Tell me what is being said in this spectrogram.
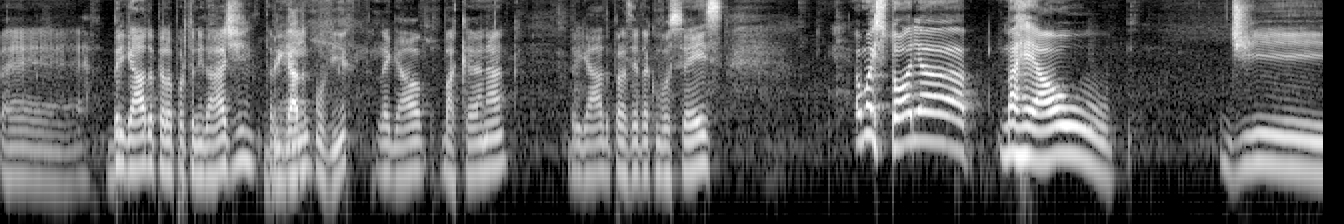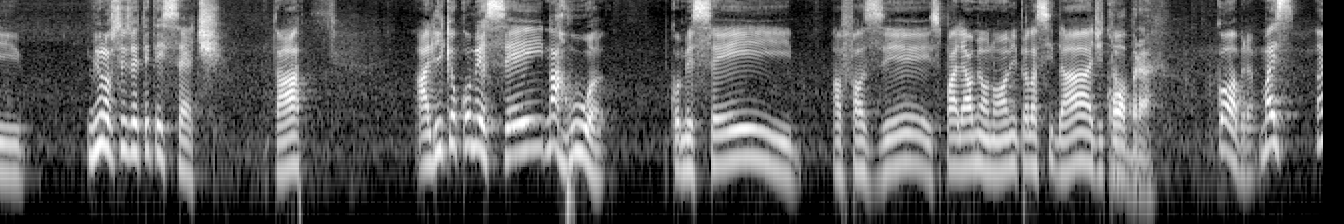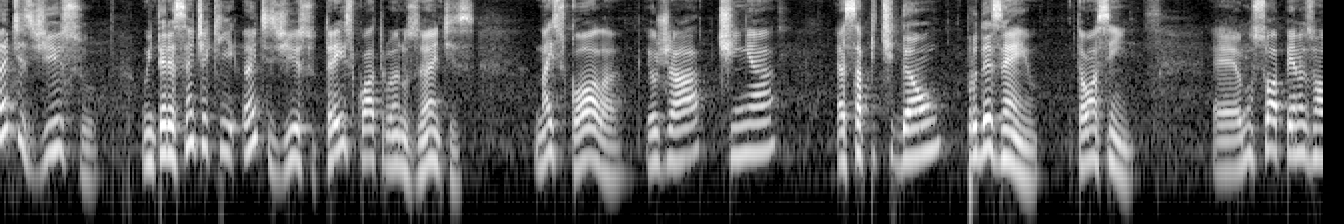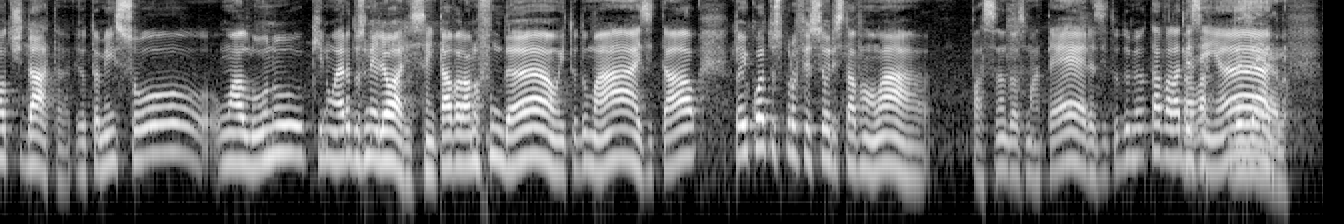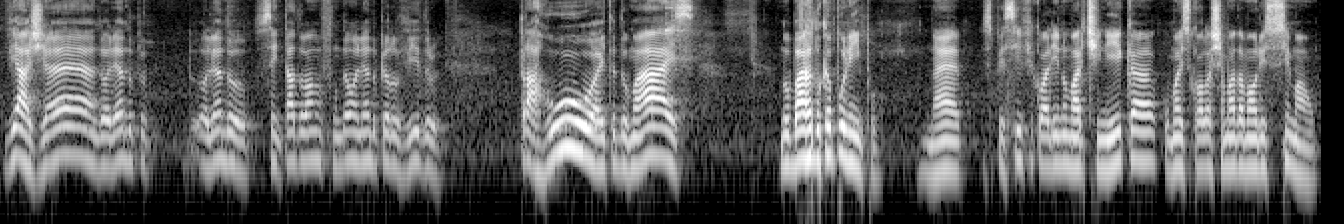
é, obrigado pela oportunidade. também. Obrigado por vir. Legal, bacana. Obrigado, prazer estar com vocês. É uma história, na real, de 1987, tá? Ali que eu comecei na rua. Comecei a fazer, espalhar o meu nome pela cidade. e tal. Cobra. Cobra. Mas antes disso, o interessante é que antes disso, três, quatro anos antes, na escola, eu já tinha essa aptidão para o desenho. Então, assim, é, eu não sou apenas um autodidata, eu também sou um aluno que não era dos melhores, sentava lá no fundão e tudo mais e tal. Então, enquanto os professores estavam lá passando as matérias e tudo, eu estava lá Tava desenhando, desenhando. viajando, olhando, olhando, sentado lá no fundão, olhando pelo vidro para a rua e tudo mais, no bairro do Campo Limpo, né? Específico ali no Martinica, uma escola chamada Maurício Simão.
